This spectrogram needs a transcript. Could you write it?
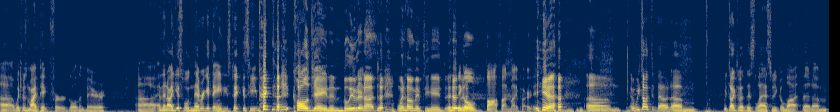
uh, which was my pick for Golden Bear. Uh, and then I guess we'll never get to Andy's pick because he picked Call Jane, and believe it Yes. or not, went home empty-handed. Big old boff on my part. yeah. Um, and we talked about um, we talked about this last week a lot. That um,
